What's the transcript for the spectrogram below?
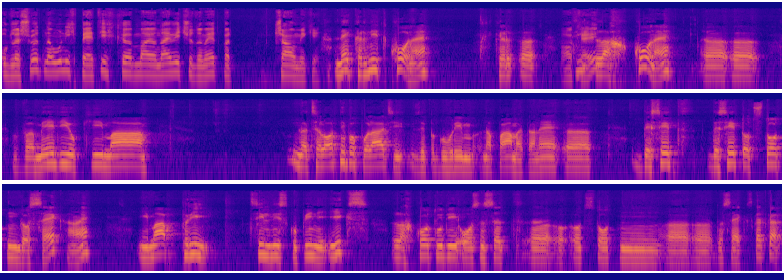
oglašati na unih petih, ki imajo največji domet, pa čau, Miki? Ne, ker ni tako, ne? Ker, uh, Okay. Lahko ne, uh, uh, v mediju, ki ima na celotni populaciji, zdaj pa govorim na pamet, ne, uh, deset, deset odstoten doseg, ne, ima pri ciljni skupini X lahko tudi 80 uh, odstoten uh, uh, doseg. Skratka,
